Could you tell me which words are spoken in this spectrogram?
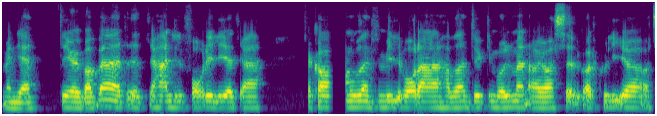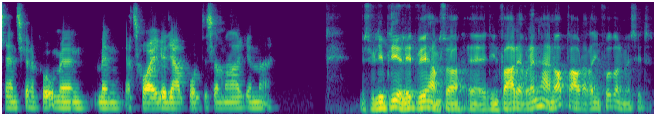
men ja, det kan godt være, at, jeg har en lille fordel i, at jeg, jeg kommer ud af en familie, hvor der har været en dygtig målmand, og jeg også selv godt kunne lide at, at tage handskerne på, men, men jeg tror ikke, at jeg har brugt det så meget igen, nej. Hvis vi lige bliver lidt ved ham så, øh, din far der, hvordan har han opdraget dig rent fodboldmæssigt?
